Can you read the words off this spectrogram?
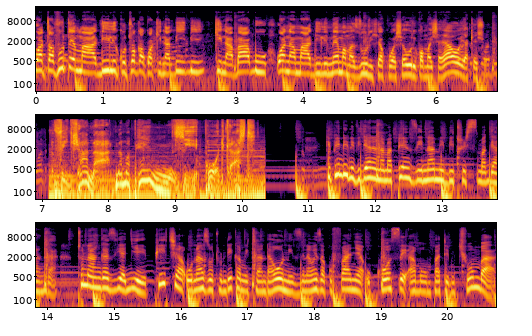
watafute maadili kutoka kwa kina bibi kina babu wana maadili mema mazuri ya kuwashauri kwa maisha yao ya kesho Vijana na Mapenzi Podcast. Kipindi ni vijana na mapenzi, nami Beatrice Maganga. Tunaangazia, je, picha unazotundika mitandaoni zinaweza kufanya ukose ama umpate mchumba?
